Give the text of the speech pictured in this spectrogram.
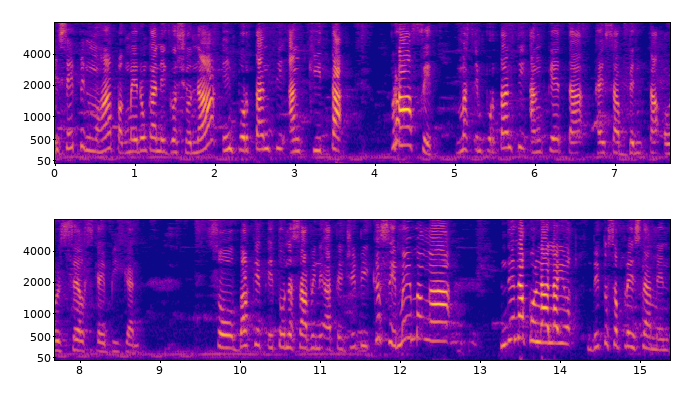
isipin mo ha, pag mayroon ka negosyo na, importante ang kita, profit. Mas importante ang kita kaysa benta or sales, kaibigan. So, bakit ito nasabi ni Ate GB? Kasi may mga, hindi na ako lalayo dito sa place namin,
